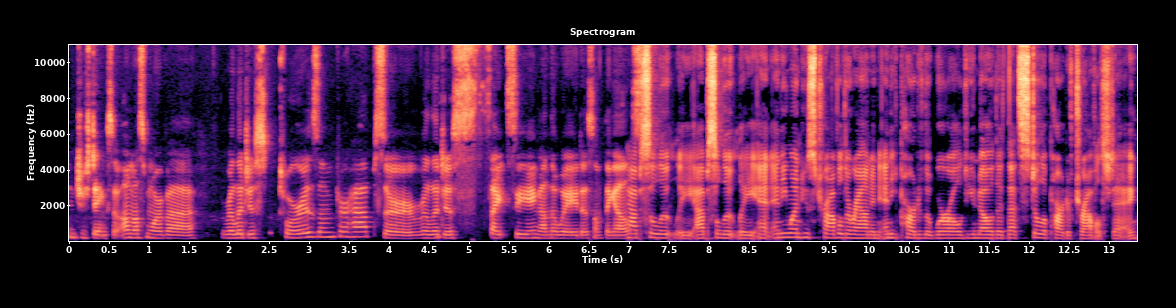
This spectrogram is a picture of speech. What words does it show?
Interesting. So almost more of a religious tourism, perhaps, or religious sightseeing on the way to something else? Absolutely, absolutely. And anyone who's traveled around in any part of the world, you know that that's still a part of travel today.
